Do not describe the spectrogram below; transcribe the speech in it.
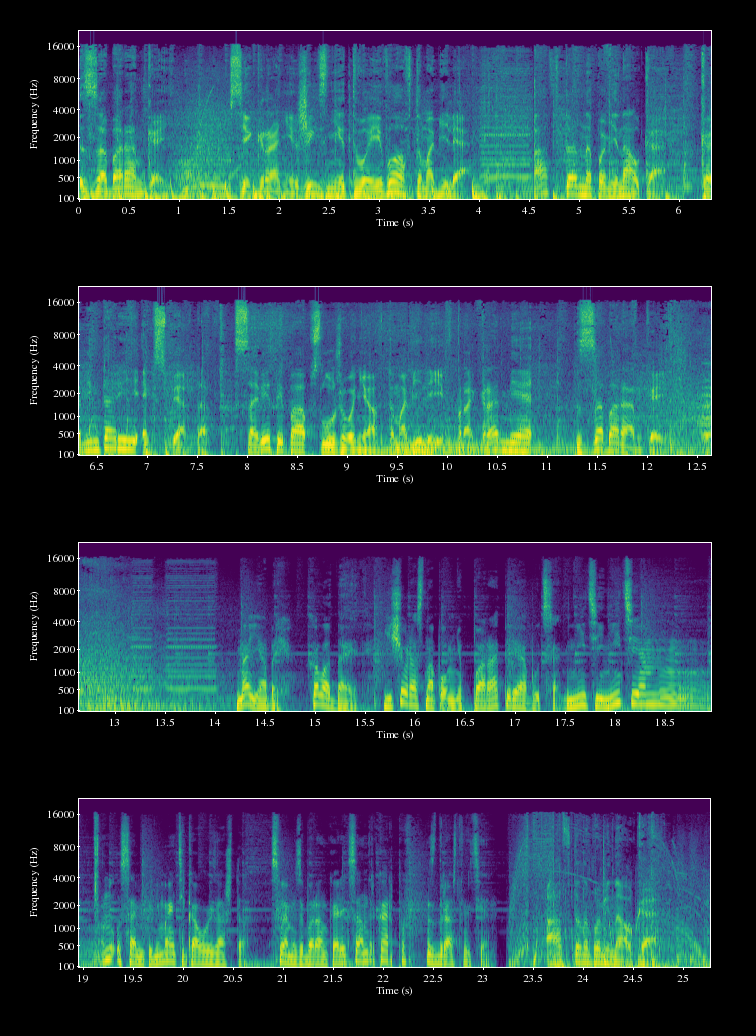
«За баранкой». Все грани жизни твоего автомобиля. Автонапоминалка. Комментарии экспертов. Советы по обслуживанию автомобилей в программе «За баранкой». Ноябрь. Холодает. Еще раз напомню, пора переобуться. Не тяните, ну, сами понимаете, кого и за что. С вами «За баранкой» Александр Карпов. Здравствуйте. Автонапоминалка.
